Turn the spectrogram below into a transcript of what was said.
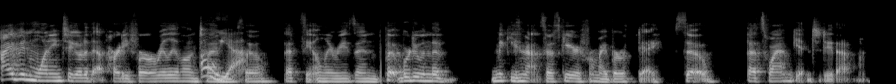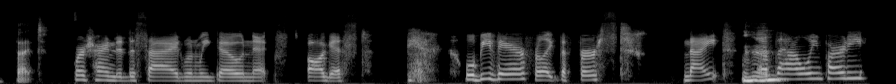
I've been wanting to go to that party for a really long time. Oh, time. yeah. So that's the only reason. But we're doing the Mickey's Not So Scary for my birthday. So that's why I'm getting to do that one. But We're trying to decide when we go next August. we'll be there for like the first night of Mhm. the Halloween party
